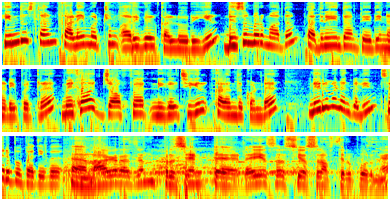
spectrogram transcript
ஹிந்துஸ்தான் கலை மற்றும் அறிவியல் கல்லூரியில் டிசம்பர் மாதம் பதினைந்தாம் தேதி நடைபெற்ற மெகா ஜாஃபர் நிகழ்ச்சியில் கலந்து கொண்ட நிறுவனங்களின் சிறப்பு பதிவு. நாகராஜன் பிரசிடென்ட் டை அசோசியேஷன் ஆஃப் திருப்பூருங்க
